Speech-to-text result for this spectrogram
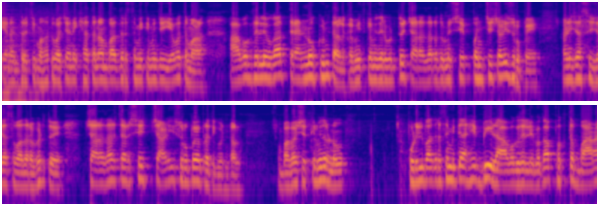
यानंतरची महत्त्वाची आणि ख्यातनाम बाजार समिती म्हणजे यवतमाळ. आवक झाली बघा त्र्याण्णव क्विंटल. कमीत कमी दर भेटतोय चार हजार दोनशे पंचेचाळीस रुपये आणि जास्तीत जास्त बाजार भेटतोय चार हजार चारशे चाळीस रुपये प्रति क्विंटल. बघा शेतकरी मित्रांनो पुढील बाजार समिती आहे बीड. आवक झाली बघा फक्त बारा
